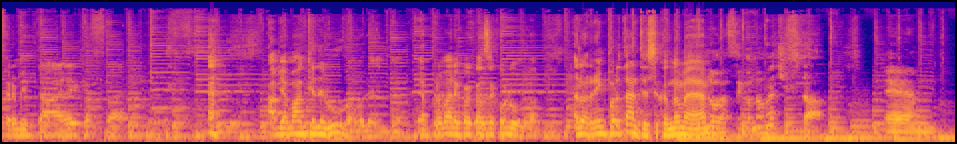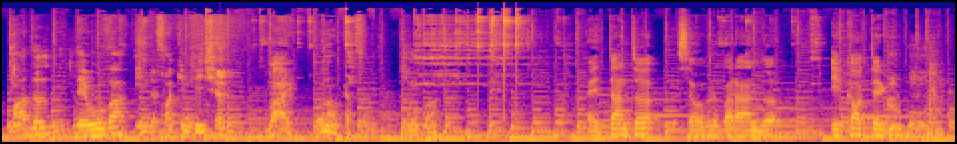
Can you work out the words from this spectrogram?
fermentare il caffè. Abbiamo anche dell'uva volendo. Andiamo a provare qualcosa con l'uva. Allora, l'importante secondo me. allora secondo me ci sta ehm, muddle the uva in the fucking pitcher Vai. o no cazzo facciamo qua E intanto stiamo preparando il cocktail. Garbaggio,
